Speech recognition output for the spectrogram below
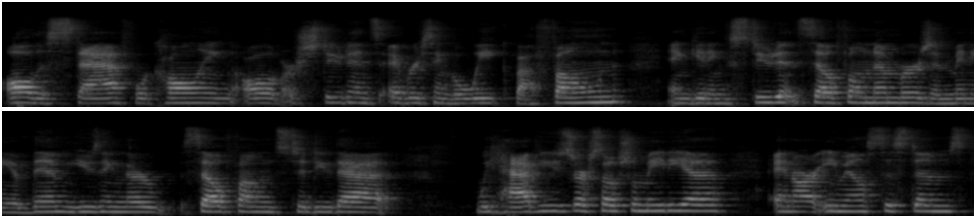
All the staff were calling all of our students every single week by phone and getting student cell phone numbers, and many of them using their cell phones to do that. We have used our social media and our email systems,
